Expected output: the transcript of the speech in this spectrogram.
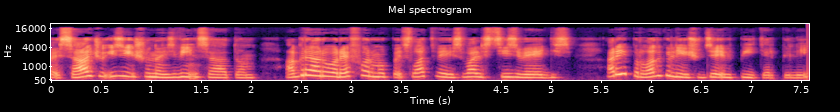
kā sāģu izīšana iz vīnsātom, agrāro reformu pēc Latvijas valsts izveidis, arī par latgalīšu dzēvi Pīterpilī.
